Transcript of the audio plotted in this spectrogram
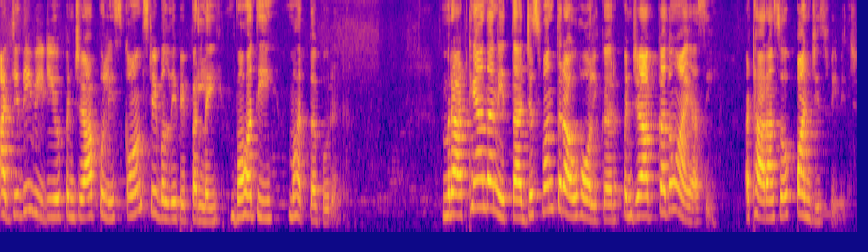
ਅੱਜ ਦੀ ਵੀਡੀਓ ਪੰਜਾਬ ਪੁਲਿਸ ਕਾਂਸਟੇਬਲ ਦੇ ਪੇਪਰ ਲਈ ਬਹੁਤ ਹੀ ਮਹੱਤਵਪੂਰਨ ਹੈ। ਮਰਾਠਿਆਂ ਦਾ ਨੇਤਾ ਜਸਵੰਤ ਰਾਓ ਹੋਲਕਰ ਪੰਜਾਬ ਕਦੋਂ ਆਇਆ ਸੀ? 1805 ਈਸਵੀ ਵਿੱਚ।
